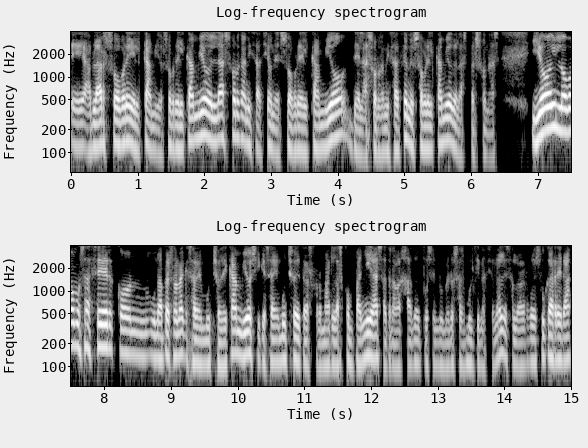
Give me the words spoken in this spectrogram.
eh, hablar sobre el cambio, sobre el cambio en las organizaciones, sobre el cambio de las organizaciones, sobre el cambio de las personas. Y hoy lo vamos a hacer con una persona que sabe mucho de cambios y que sabe mucho de transformar las compañías. Ha trabajado pues, en numerosas multinacionales a lo largo de su carrera,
